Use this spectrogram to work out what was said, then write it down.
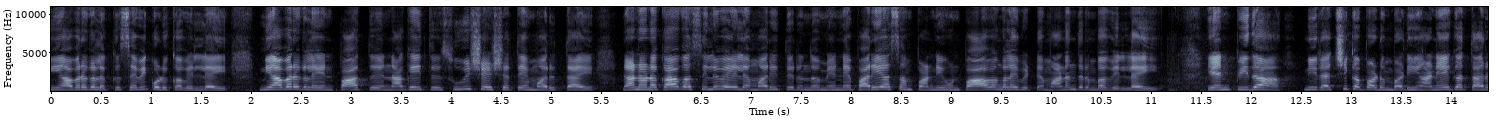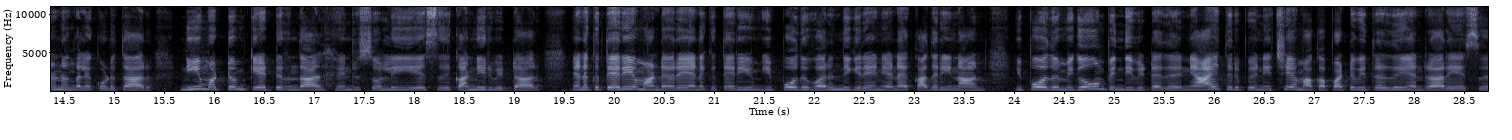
நீ அவர்களுக்கு செவி கொடுக்கவில்லை. நீ அவர்களை பார்த்து நகைத்து சுவிசேஷத்தை மறுத்தாய். நான் உனக்காக சிலுவையில் மறித்திருந்தும் என்னை பரியாசம் பண்ணி உன் பாவங்களை விட்டு மனம் திரும்பவில்லை. என் பிதா நீ ரட்சிக்கப்படும்படி அநேக தருணங்களை கொடுத்தார். நீ மட்டும் கேட்டிருந்தால் என்று சொல்லி இயேசு கண்ணீர் விட்டார். எனக்கு தெரியும் ஆண்டவரே எனக்கு தெரியும். இப்போது வருந்துகிறேன் என கதறினான். இப்போது மிகவும் பிந்திவிட்டது. நியாய திருப்பு நிச்சயமாக்கப்பட்டுவிட்டது என்றார் இயேசு.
